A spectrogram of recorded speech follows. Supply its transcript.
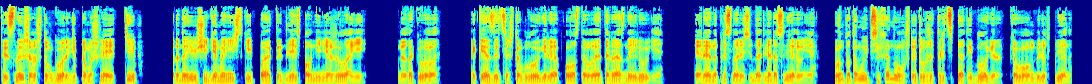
«Ты слышал, что в городе промышляет тип, продающий демонические пакты для исполнения желаний? Ну так вот, оказывается, что блогеры и апостолы — это разные люди. Эрена прислали сюда для расследования. Он потому и психанул, что это уже 35-й блогер, кого он берет в плен.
